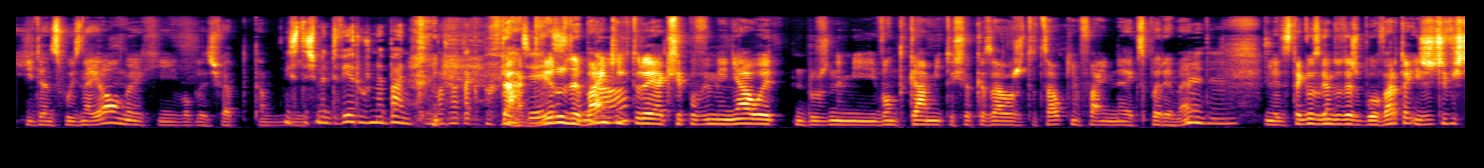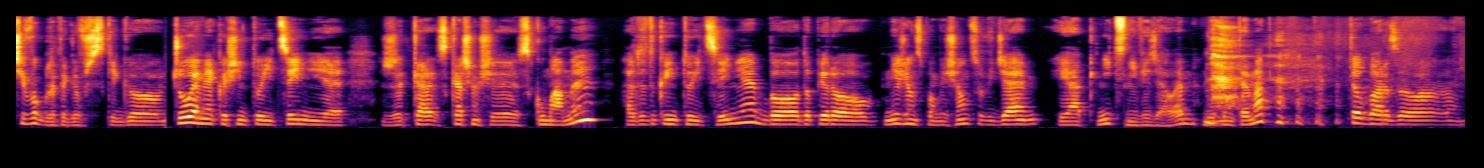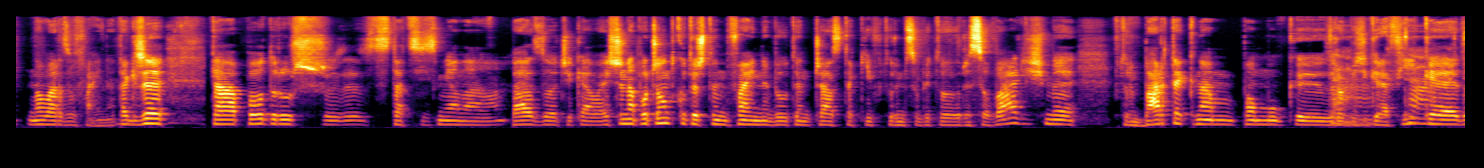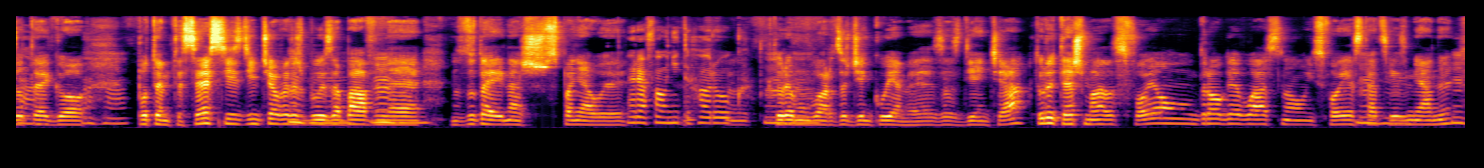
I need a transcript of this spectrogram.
I ten swój znajomych, i w ogóle świat tam. Jesteśmy dwie różne bańki, można tak powiedzieć. Tak, dwie różne bańki, No. które jak się powymieniały różnymi wątkami, to się okazało, że to całkiem fajny eksperyment. Mhm. Z tego względu też było warto i rzeczywiście w ogóle tego wszystkiego czułem jakoś intuicyjnie, że Ka- z Kasią się skumamy, ale to tylko intuicyjnie, bo dopiero miesiąc po miesiącu widziałem, jak nic nie wiedziałem na ten temat. To bardzo, no bardzo fajne. Także ta podróż stacji zmiana bardzo ciekawa. Jeszcze na początku też ten fajny był ten czas taki, w którym sobie to rysowaliśmy, którym Bartek nam pomógł y, zrobić grafikę tak, do tak. tego. Potem te sesje zdjęciowe też były zabawne. No tutaj nasz wspaniały Rafał Nitychoruk. któremu bardzo dziękujemy za zdjęcia, który też ma swoją drogę własną i swoje stacje zmiany.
